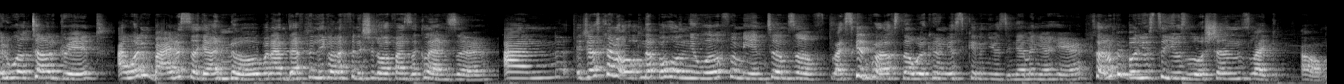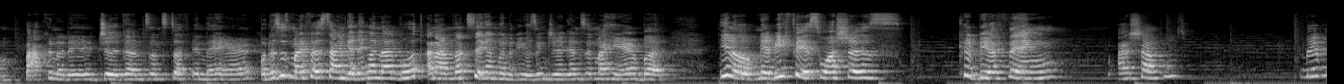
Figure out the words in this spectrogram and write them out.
It worked out great. I wouldn't buy this again, no, but I'm definitely going to finish it off as a cleanser. And it just kind of opened up a whole new world for me in terms of like skin products now working on your skin and using them in your hair. So I know people used to use lotions like um, back in the day, Jergens and stuff in the hair. But this is my first time getting on that boat and I'm not saying I'm going to be using Jergens in my hair, but you know, maybe face washes could be a thing. As shampoos. Maybe.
